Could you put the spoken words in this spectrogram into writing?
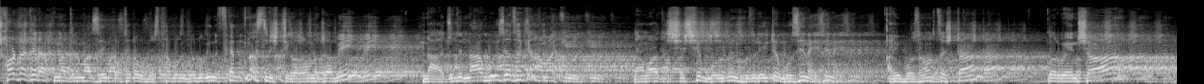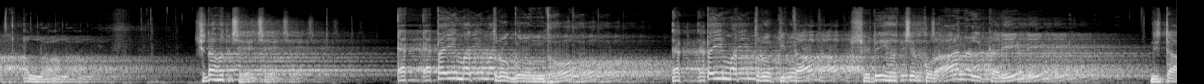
শর্ট আকারে আপনাদের মাঝে এই কথাটা উপস্থাপন করব, কিন্তু ফেতনা সৃষ্টি করানো যাবে না। যদি না বুঝে থাকেন আমাকে নামাজ শেষে বলবেন, হুজুর এইটা বুঝে নাই আমি বোঝানোর চেষ্টা করব ইনশা আল্লাহ সেটা হচ্ছে, এক, একটাই মাত্র গ্রন্থ, একটাই মাত্র কিতাব, সেটাই হচ্ছে কোরআন আল করিম। যেটা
